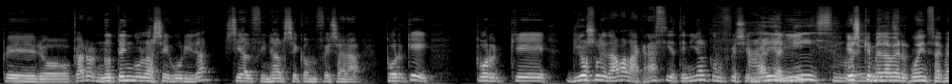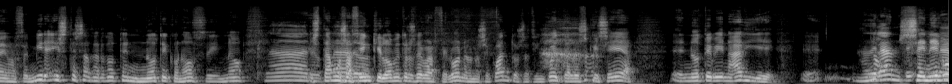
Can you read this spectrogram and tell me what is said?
pero claro, no tengo la seguridad si al final se confesará. ¿Por qué? Porque Dios le daba la gracia, tenía el confesionario allí. es que me da vergüenza que me conozcan. Mira, este sacerdote no te conoce, no. Estamos a 100 kilómetros de Barcelona, no sé cuántos, a 50, los que sea. Eh, no te ve nadie. Eh, Adelante. se negó.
